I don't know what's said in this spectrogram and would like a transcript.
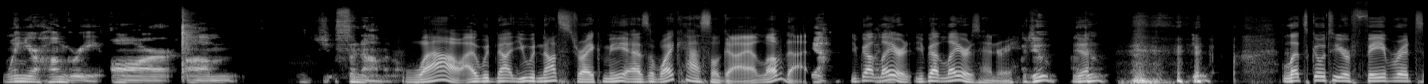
when you're hungry, are um, phenomenal. Wow, I would not. You would not strike me as a White Castle guy. I love that. Yeah. You've got I do. layers. You've got layers, Henry. I do. I Yeah. do. Let's go to your favorite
